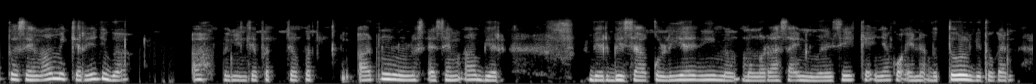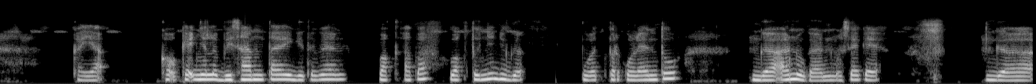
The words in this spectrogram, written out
waktu SMA mikirnya juga ah pengen cepet-cepet aduh lulus SMA biar biar bisa kuliah nih mau, ngerasain gimana sih kayaknya kok enak betul gitu kan. Kayak kok kayaknya lebih santai gitu kan. Wak apa waktunya juga buat perkuliahan tuh nggak anu kan maksudnya kayak nggak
